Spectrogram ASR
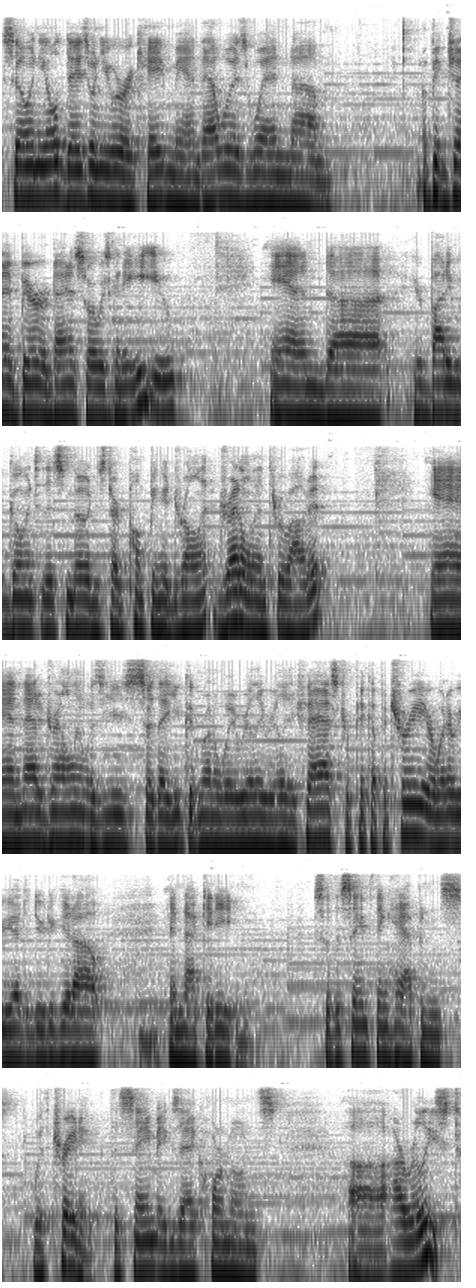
So in the old days when you were a caveman, that was when um, a big giant bear or dinosaur was going to eat you and uh, your body would go into this mode and start pumping adrenaline throughout it. And that adrenaline was used so that you could run away really, really fast or pick up a tree or whatever you had to do to get out and not get eaten. So the same thing happens with trading. The same exact hormones uh, are released.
